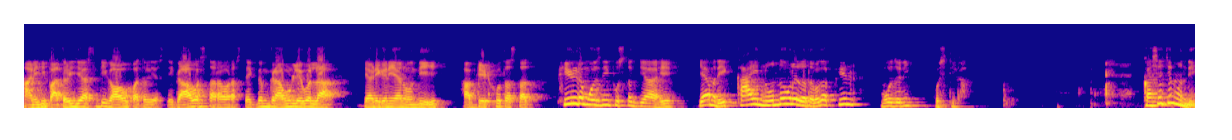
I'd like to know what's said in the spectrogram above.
आणि ती पातळी जी असते ती गाव पातळी असते. गाव स्तरावर असते. एकदम ग्राउंड लेवलला या ठिकाणी या नोंदी अपडेट होत असतात. फील्ड मोजणी पुस्तक जे आहे यामध्ये काय नोंदवलं जातं बघा? फील्ड मोजणी पुस्तिका. कशाची नोंदी?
